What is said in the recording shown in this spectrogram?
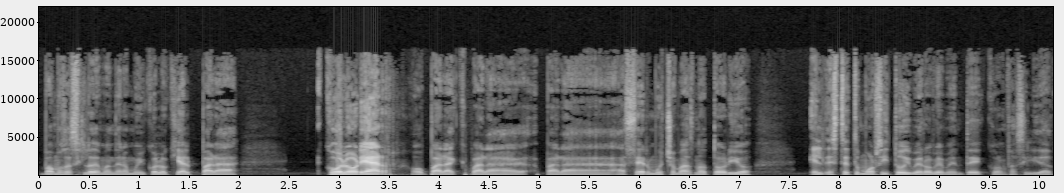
vamos a decirlo de manera muy coloquial, para colorear o para, para, para hacer mucho más notorio el, este tumorcito y ver obviamente con facilidad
